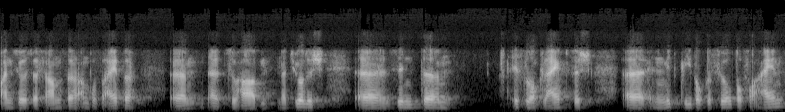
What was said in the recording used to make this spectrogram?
Franz Josef Fernseh an der Seite zu haben. Natürlich sind ähm, ist Lok Leipzig äh, ein mitgliedergeführter Verein,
